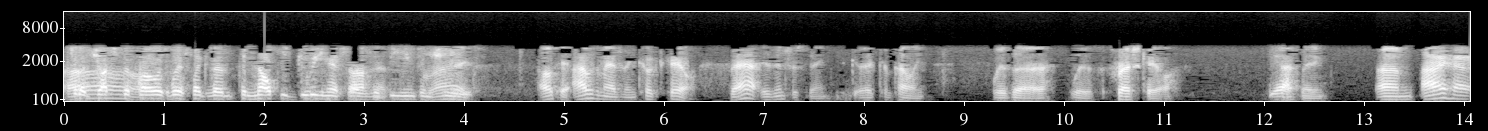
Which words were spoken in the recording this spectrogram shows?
sort of Oh. juxtaposed with like the the melty gooiness of the beans and Right. cheese. Okay, I was imagining cooked kale. That is interesting, uh, compelling, with uh with fresh kale. Yeah. Fascinating. Um, I have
